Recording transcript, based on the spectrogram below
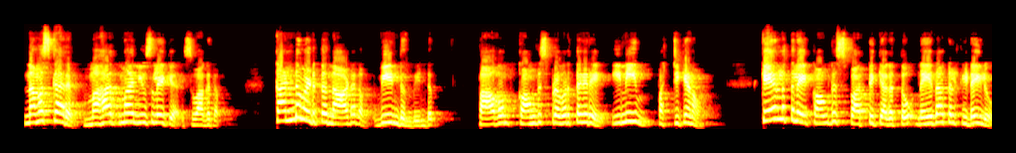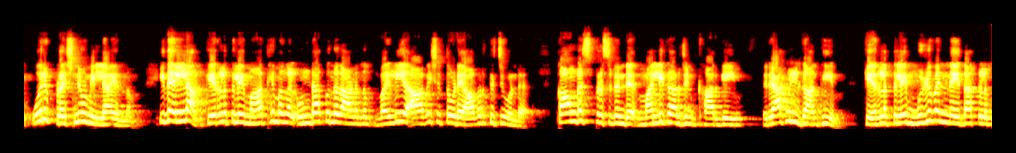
നമസ്കാരം. മഹാത്മാ ന്യൂസിലേക്ക് സ്വാഗതം. കണ്ടുമെടുത്ത നാടകം വീണ്ടും വീണ്ടും. പാവം കോൺഗ്രസ് പ്രവർത്തകരെ ഇനിയും പറ്റിക്കണോ? കേരളത്തിലെ കോൺഗ്രസ് പാർട്ടിക്കകത്തോ നേതാക്കൾക്കിടയിലോ ഒരു പ്രശ്നവുമില്ല എന്നും ഇതെല്ലാം കേരളത്തിലെ മാധ്യമങ്ങൾ ഉണ്ടാക്കുന്നതാണെന്നും വലിയ ആവേശത്തോടെ ആവർത്തിച്ചുകൊണ്ട് കോൺഗ്രസ് പ്രസിഡന്റ് മല്ലികാർജുൻ ഖാർഗെയും രാഹുൽ ഗാന്ധിയും കേരളത്തിലെ മുഴുവൻ നേതാക്കളും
